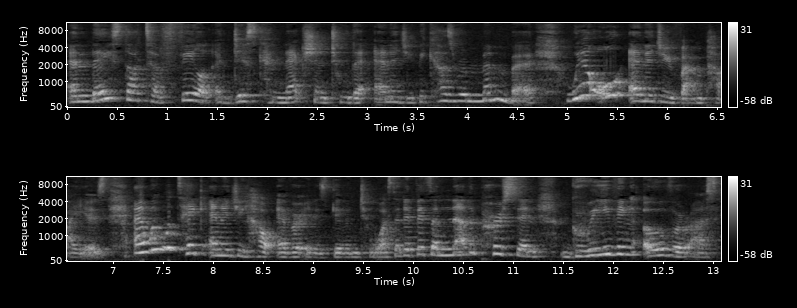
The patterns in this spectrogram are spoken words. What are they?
And they start to feel a disconnection to the energy because remember, we're all energy vampires and we will take energy however it is given to us. And if it's another person grieving over us,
